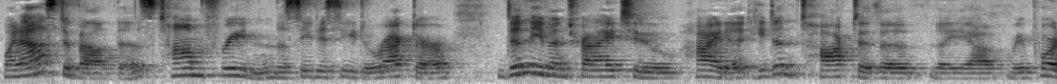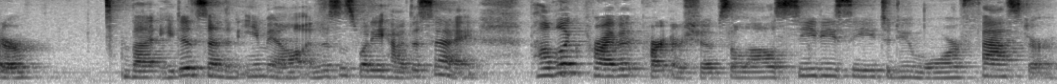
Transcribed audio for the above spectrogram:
When asked about this, Tom Frieden, the CDC director, didn't even try to hide it. He didn't talk to the, the uh, reporter, but he did send an email, and this is what he had to say. Public private partnerships allow CDC to do more faster.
